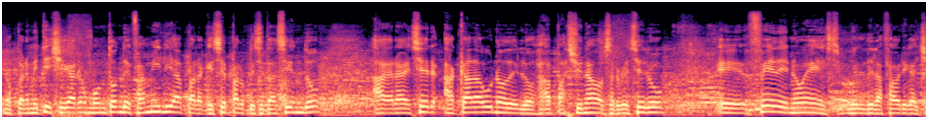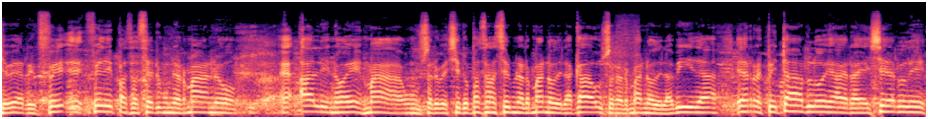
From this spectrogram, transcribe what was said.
nos permitís llegar a un montón de familias para que sepa lo que se está haciendo, agradecer a cada uno de los apasionados cerveceros. Eh, Fede no es el de la fábrica Echeverry, eh, Fede, pasa a ser un hermano, eh, Ale no es más un cervecero, pasa a ser un hermano de la causa, un hermano de la vida, es respetarlo, es agradecerle,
